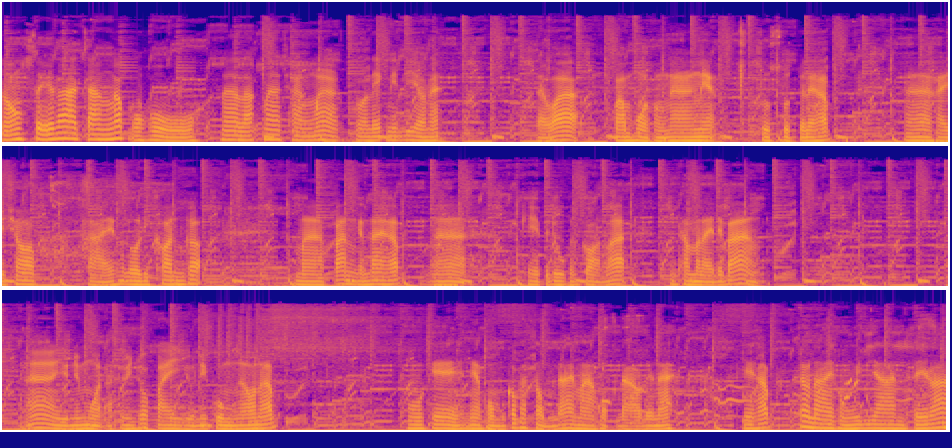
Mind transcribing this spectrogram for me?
น้องเซราจังครับ โอ้โห น่ารัก น่าชังมากตัวเล็กนิดเดียวนะ แต่ว่าความโหดของนางเนี่ย สุดๆไปเลยครับ อ่าใครชอบสายโรลิคอนก็มาปั้นกันได้ครับอ่าโอเคไปดูกันก่อนว่ามันทำอะไรได้บ้างอ่าอยู่ในหมวดอัศวินทั่วไปอยู่ในกลุ่มเงานะครับ โอเคเนี่ยผมก็ผสมได้มา 6 ดาวเลยนะโอเคครับเจ้านายของวิญญาณเซรา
